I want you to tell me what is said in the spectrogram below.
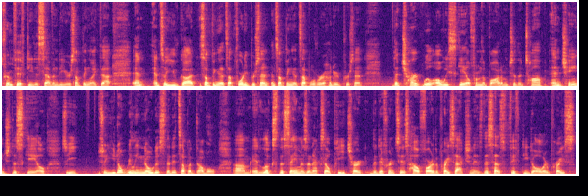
from 50 to 70 or something like that. And and so you've got something that's up 40% and something that's up over 100%. The chart will always scale from the bottom to the top and change the scale so you so you don't really notice that it's up a double. Um, it looks the same as an XLP chart. The difference is how far the price action is. This has $50 price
